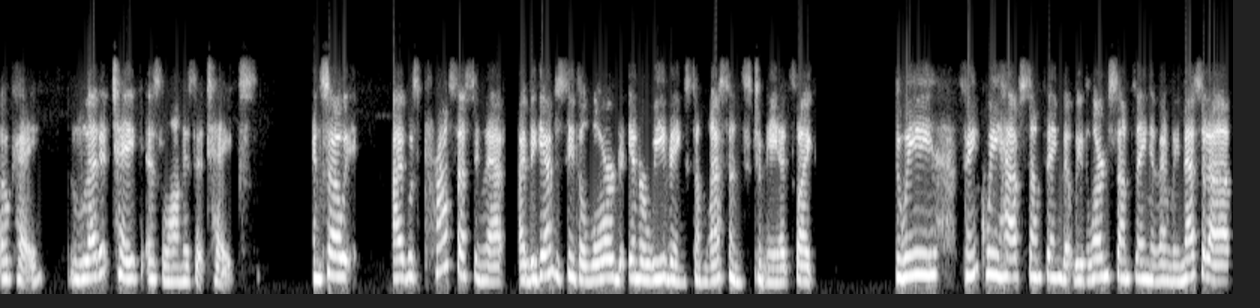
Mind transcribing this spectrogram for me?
okay, let it take as long as it takes. And so I was processing that. I began to see the Lord interweaving some lessons to me. It's like, do we think we have something that we've learned something and then we mess it up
